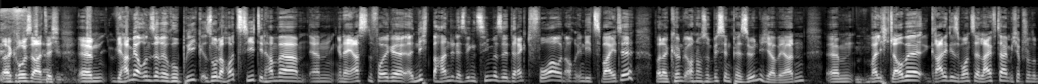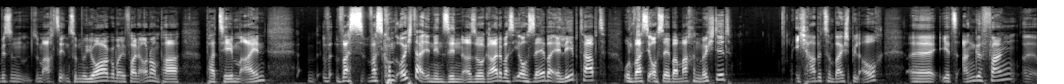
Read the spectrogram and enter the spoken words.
Ja, großartig. Ja, genau. ähm, wir haben ja unsere Rubrik Solar Hot Seat, den haben wir ähm, in der ersten Folge äh, nicht behandelt, deswegen ziehen wir sie direkt vor und auch in die zweite, weil dann können wir auch noch so ein bisschen persönlicher werden. Ähm, Weil ich glaube, gerade diese Once in a Lifetime, ich habe schon so ein bisschen zum 18. zum New York, aber mir fallen auch noch ein paar, paar Themen ein. Was, was kommt euch da in den Sinn? Also gerade was ihr auch selber erlebt habt und was ihr auch selber machen möchtet. Ich habe zum Beispiel auch äh, jetzt angefangen, äh,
